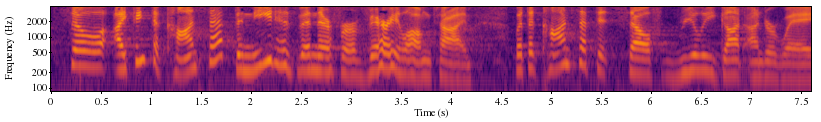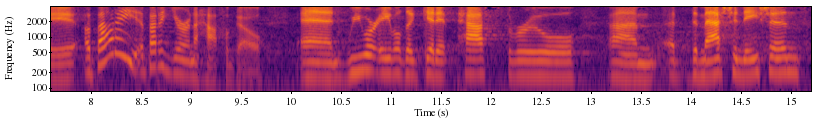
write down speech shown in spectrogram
So, I think the concept, the need has been there for a very long time. But the concept itself really got underway about a, about a year and a half ago and we were able to get it passed through um, uh, the machinations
